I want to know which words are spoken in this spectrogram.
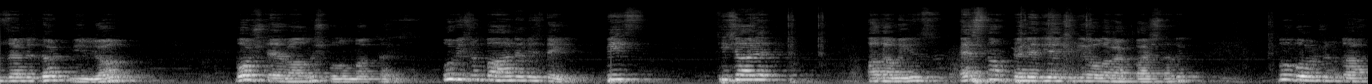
354 milyon borç devralmış bulunmaktayız. Bu bizim bahanemiz değil. Biz ticaret adamıyız. Esnaf belediyeciliği olarak başladık. Bu borcun da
